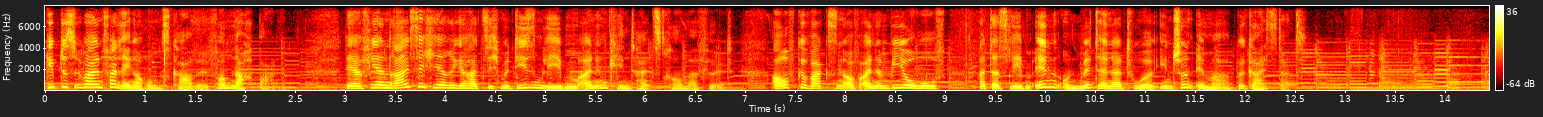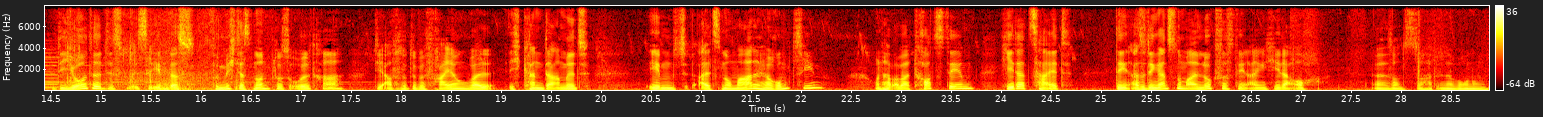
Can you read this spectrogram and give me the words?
gibt es über ein Verlängerungskabel vom Nachbarn. Der 34-Jährige hat sich mit diesem Leben einen Kindheitstraum erfüllt. Aufgewachsen auf einem Biohof, hat das Leben in und mit der Natur ihn schon immer begeistert. Die Jurte, das ist eben das, für mich das Nonplusultra, die absolute Befreiung, weil ich kann damit eben als Normale herumziehen und habe aber trotzdem jederzeit den, also den ganz normalen Luxus, den eigentlich jeder auch äh, sonst so hat in der Wohnung.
